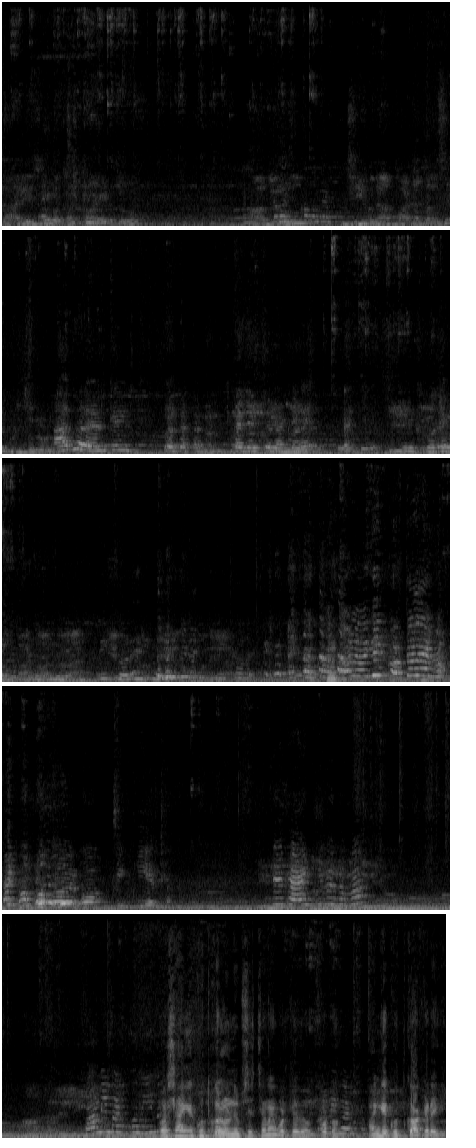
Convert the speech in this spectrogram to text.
ದಾರಿ ಇದೆ ಬಿಡು. ಜೀವನ ಪಾಠ ಕಲಿಸೇ ನೋಡು ಪಾಠವನ್ನ ಆ ದಾರಿಯಲ್ಲಿ ವರ್ಷ ಹಂಗೆ ಕುತ್ಕೊಳ್ಳಿ ಒಂದು ನಿಮಿಷ ಚೆನ್ನಾಗಿ ಬರ್ತಾ ಇದೆ ಒಂದು ಫೋಟೋ ಹಂಗೆ ಕುತ್ಕೋ ಆ ಕಡೆಗೆ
